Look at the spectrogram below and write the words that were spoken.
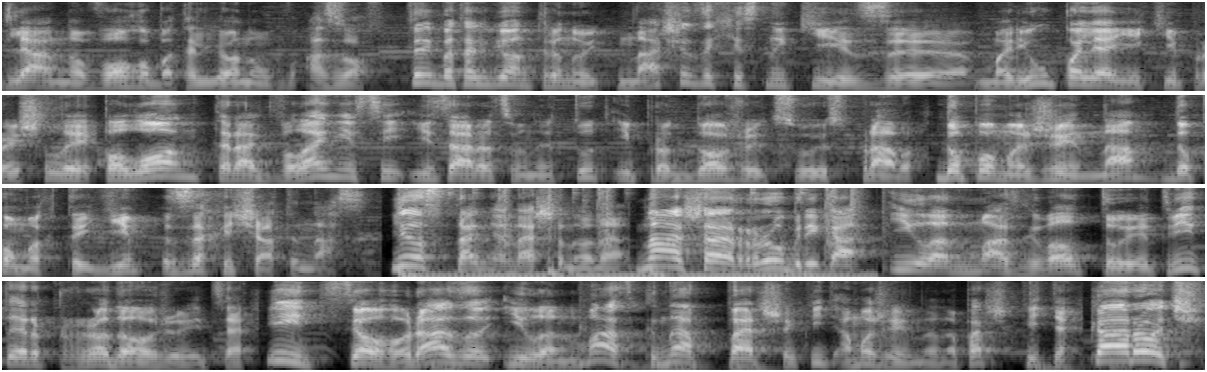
для нового батальйону в Азов. Цей батальйон тренують наші захисники з Маріуполя, які пройшли полон, теракт в Оленівці, і зараз вони тут і продовжують свою справу. Допоможи нам допомогти їм захищати нас. І остання наша новина. Наша рубрика Ілон Маск гвалтує Твіттер продовжується. І цього разу Ілон Маск на 1 квітня, а може і не на 1 квітня. Коротше,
